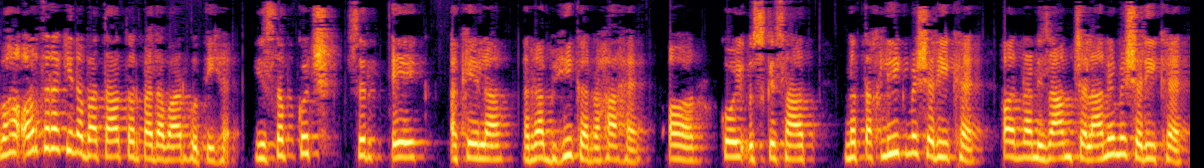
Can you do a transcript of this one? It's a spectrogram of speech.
وہاں اور طرح کی نباتات اور پیداوار ہوتی ہے۔ یہ سب کچھ صرف ایک اکیلا رب ہی کر رہا ہے اور کوئی اس کے ساتھ نہ تخلیق میں شریک ہے۔ اور نہ نظام چلانے میں شریک ہے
